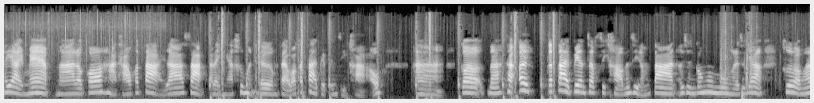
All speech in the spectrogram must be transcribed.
ขยายแมปนะ แล้วก็หาเท้ากระต่ายล่าสัตว์อะไรเงี้ย คือเหมือนเดิม แต่ว่ากระต่ายเปลี่ยนเป็นสีขาว อ่า ก็นะถ้าเอ้ยกระต่ายเปลี่ยนจากสีขาวเป็นสีน้ำตาล เออฉันก็งงๆอะไรสักอย่าง คือแบบว่า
